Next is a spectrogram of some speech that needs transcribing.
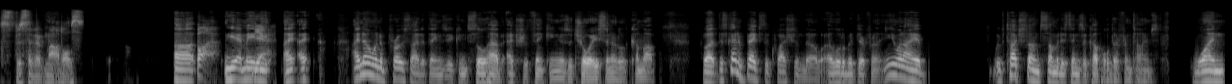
specific models. Uh, But yeah, maybe. yeah, I, I I know in the pro side of things, you can still have extra thinking as a choice, and it'll come up. But this kind of begs the question, though, a little bit differently. You and I have we've touched on some of these things a couple of different times. One,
